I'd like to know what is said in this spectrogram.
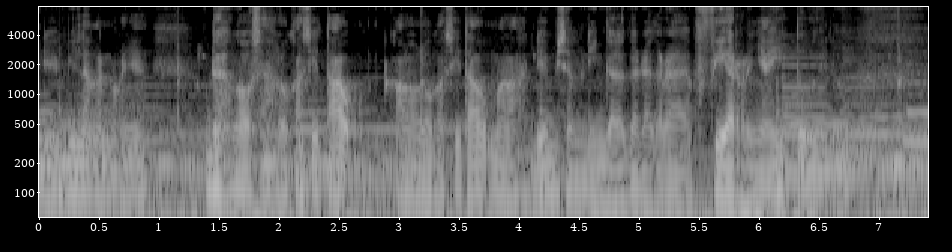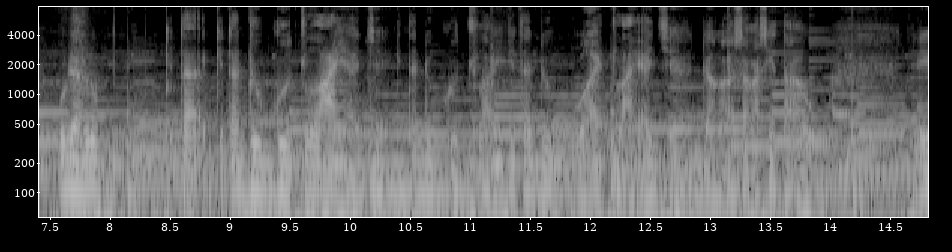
dia bilang kan makanya udah nggak usah lo kasih tahu. Kalau lo kasih tahu malah dia bisa meninggal gara-gara fearnya itu gitu. Udah lu kita kita do good lie aja. Kita do good lie kita do white lie aja. Udah nggak usah kasih tahu. Jadi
